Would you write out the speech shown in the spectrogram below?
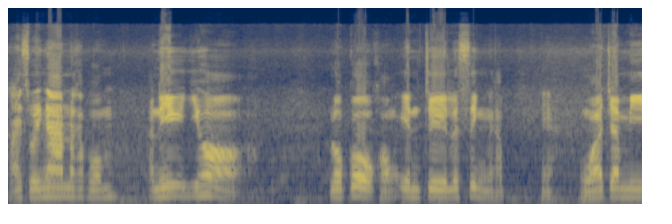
สายสวยงามนะครับผม อันนี้ยี่ห้อโลโก้ของ NJ Racing นะครับเนี่ยหัวจะมี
